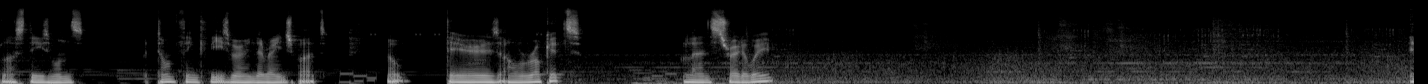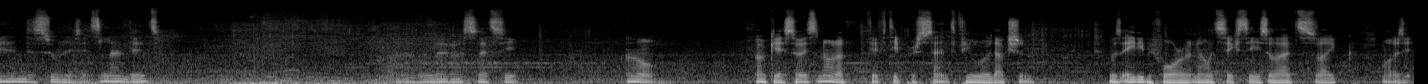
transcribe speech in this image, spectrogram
Plus these ones. I don't think these were in the range, but Oh, there's our rocket. Lands straight away. as soon as it's landed. Uh, let us, let's see. Oh. Okay, so it's not a 50% fuel reduction. It was 80 before, now it's 60, so that's like, what is it,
